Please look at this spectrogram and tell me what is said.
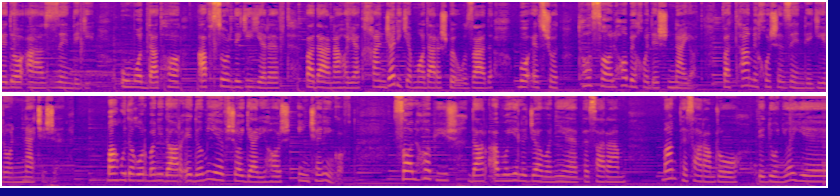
ودا از زندگی. او مدتها افسردگی گرفت و در نهایت خنجری که مادرش به او زد باعث شد تا سالها به خودش نیاد و طعم خوش زندگی رو نچشه. محمود قربانی در ادامه افشاگریهاش این چنین گفت. سالها پیش در اوایل جوانی پسرم من پسرم رو به دنیای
